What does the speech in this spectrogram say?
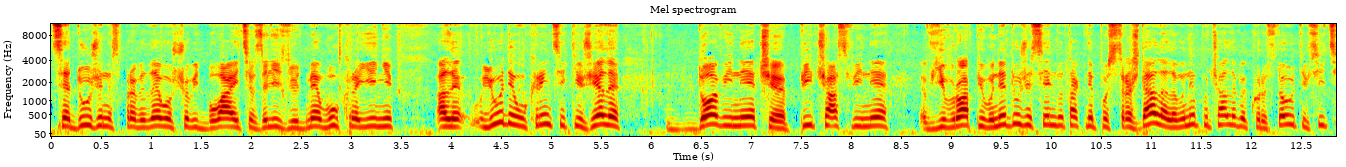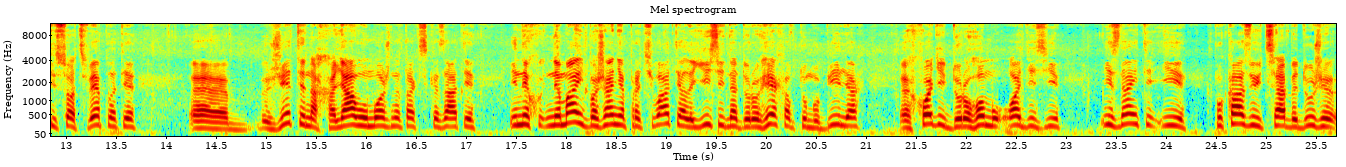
це дуже несправедливо, що відбувається взагалі з людьми в Україні. Але люди, українці, які жили до війни чи під час війни в Європі, вони дуже сильно так не постраждали, але вони почали використовувати всі ці соцвиплати, е, жити на халяву, можна так сказати. І не, не мають бажання працювати, але їздять на дорогих автомобілях, е, ходять в дорогому одязі. І знаєте, і показують себе дуже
